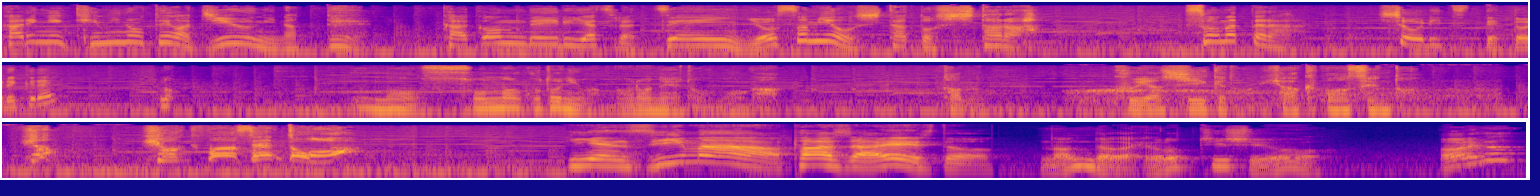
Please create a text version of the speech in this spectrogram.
仮に君の手が自由になって囲んでいる奴ら全員よそ見をしたとしたらそうなったら勝率ってどれくらい？まあそんなことにはならねえと思うが多分悔しいけど100%ひゃ 100%? Y encima pasa esto. なんだかひょろっちいしよ。あれが？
